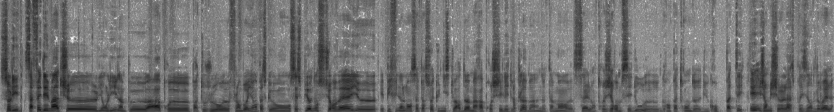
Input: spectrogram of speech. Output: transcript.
solide. Ça fait des matchs Lyon-Lille un peu âpres, pas toujours flamboyants, parce qu'on s'espionne, on se surveille. et puis finalement, on s'aperçoit qu'une histoire d'homme a rapproché les deux clubs, notamment celle entre Jérôme Sédou, grand patron du groupe Pâté, et Jean-Michel Aulas, président de l'OL.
